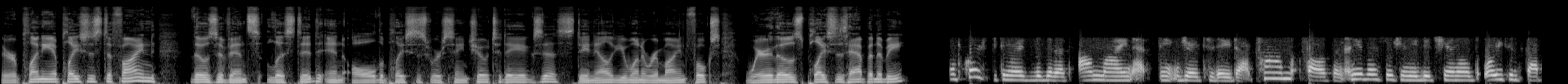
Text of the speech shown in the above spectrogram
there are plenty of places to find those events listed and all the places where St. Joe today exists. Danielle, you want to remind folks where those places happen to be? Of course, you can always visit us online at stjoetoday.com, follow us on any of our social media channels, or you can stop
